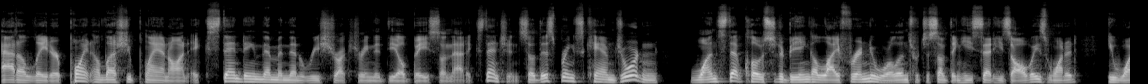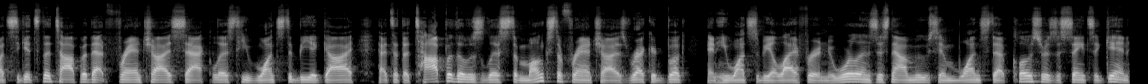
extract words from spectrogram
at a later point unless you plan on extending them and then restructuring the deal based on that extension. So this brings Cam Jordan one step closer to being a lifer in New Orleans, which is something he said he's always wanted. He wants to get to the top of that franchise sack list. He wants to be a guy that's at the top of those lists amongst the franchise record book, and he wants to be a lifer in New Orleans. This now moves him one step closer as the Saints again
